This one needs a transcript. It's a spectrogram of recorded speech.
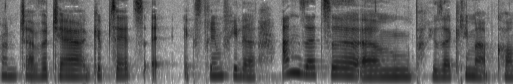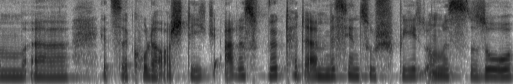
Und da ja, gibt es ja jetzt extrem viele Ansätze, ähm, Pariser Klimaabkommen, äh, jetzt der Kohleausstieg, alles wirkt halt ein bisschen zu spät, um es so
